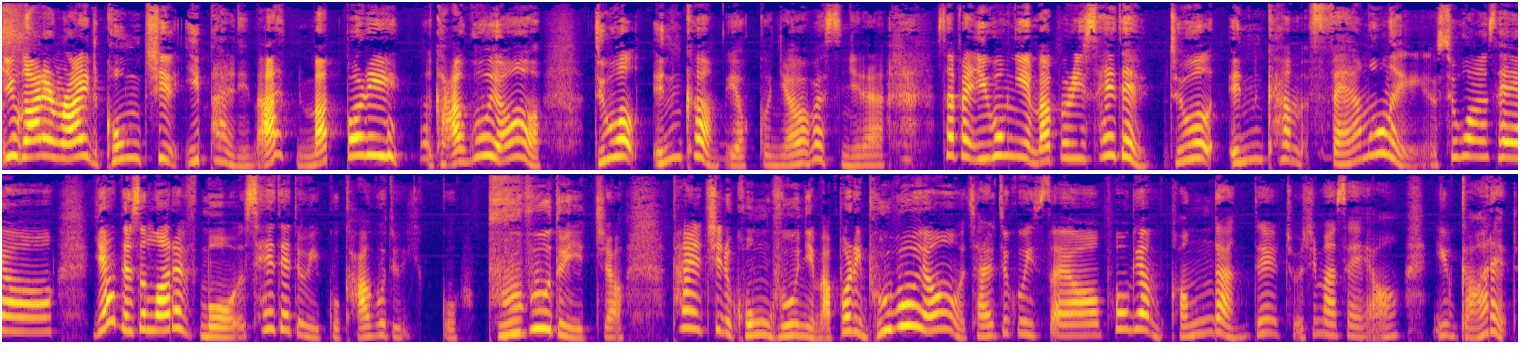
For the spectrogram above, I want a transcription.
You got it right. 0728님. 아, 맞벌이 가구요. Dual income이었군요. 맞습니다. 4820님, 맞벌이 세대. Dual income family. 수고하세요. Yeah, there's a lot of 뭐 세대도 있고 가구도 있고 부부도 있죠. 8709님, 맞벌이 부부요. 잘 듣고 있어요. 폭염, 건강들 조심하세요. You got it.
